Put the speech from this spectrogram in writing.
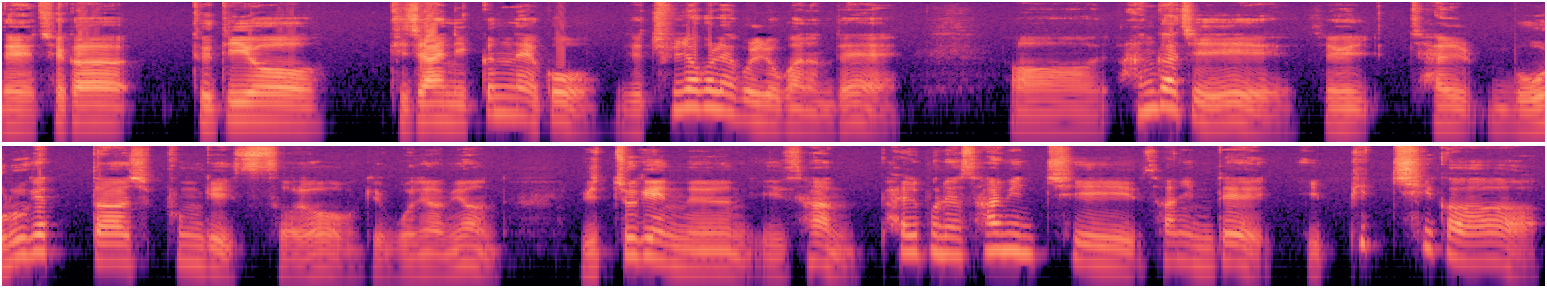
네, 제가 드디어 디자인이 끝내고 이제 출력을 해보려고 하는데, 어, 한 가지 제가 잘 모르겠다 싶은 게 있어요. 그게 뭐냐면, 위쪽에 있는 이 산, 8분의 3인치 산인데 이 피치가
